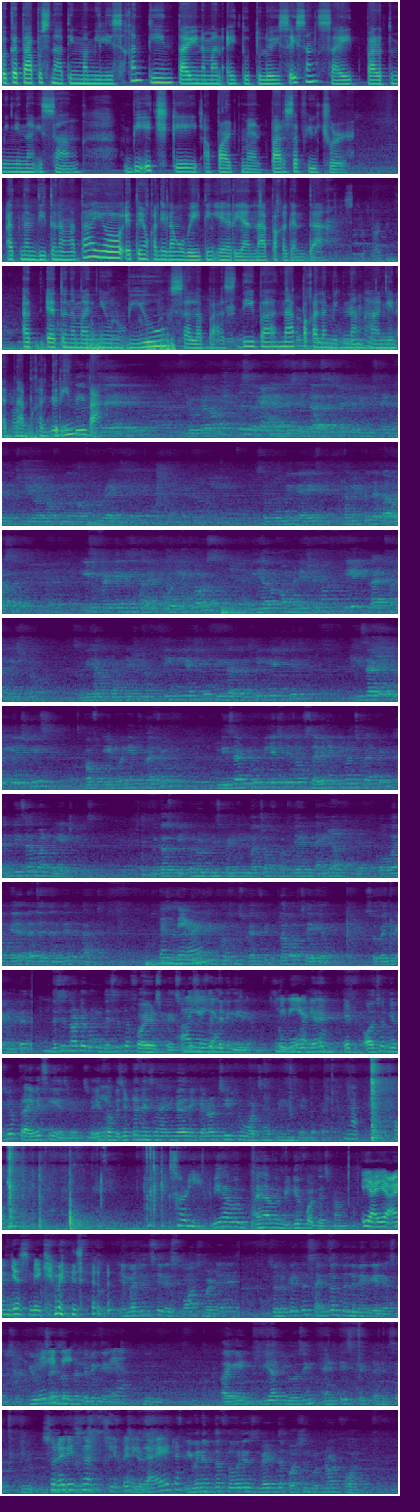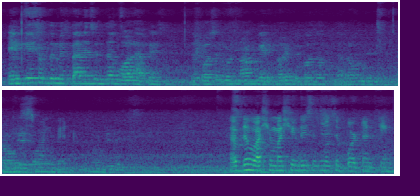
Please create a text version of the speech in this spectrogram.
Pagkatapos nating mamili sa kantin, tayo naman ay tutuloy sa isang site para tumingin ng isang BHK apartment para sa future. At nandito na nga tayo, ito yung kanilang waiting area, napakaganda. At eto naman yung view sa labas, 'di ba? Napakalamig ng hangin at napaka-green pa. So moving ahead, coming to the tower sir, each building is having 14 floors and we have a combination of 8 flats on each floor. So we have a combination of 3 BHKs, these are the 3 BHKs, these are 2 BHKs of 818 square feet, these are 2 BHKs of 781 square feet and these are 1 BHKs. Because people would be spending much of their time over here rather than their flats. Than This is there. the 19,000 square feet clubhouse area. So when we enter, this is not a room. This is the foyer space. So Oh, this yeah, is the yeah. living area. So Living area. ahead, It also gives you privacy as well. So if Yeah. a visitor is here, he cannot see through what's happening inside the flat. Na, oh. Sorry. We have a. I have a video for this, ma'am. Yeah, yeah, I'm just making myself. Emergency response button is. So look at the size of the living area, sir. So huge Really size big. of the living area. Yeah. Hmm. Again, we are using anti-slip tiles, sir. Hmm. So that it's not slippery, Yes. right? Even if the floor is wet, the person would not fall. In case of the misbalance, if the fall happens, the person would not get hurt because of the rounded. rounded This one bedroom. Rounded edges. Have the washing machine. This is most important thing.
